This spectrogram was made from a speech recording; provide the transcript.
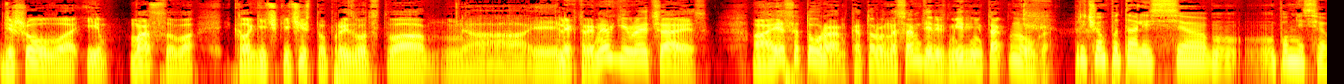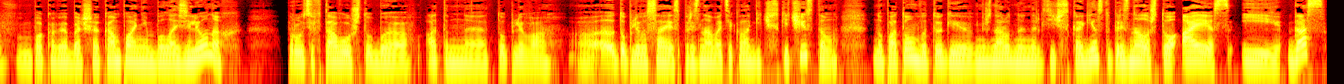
дешевого и массового экологически чистого производства а, электроэнергии является АЭС. А АЭС это уран, которого на самом деле в мире не так много. Причем пытались, э, помните, какая большая компания была зеленых, против того, чтобы атомное топливо, а, топливо с АЭС признавать экологически чистым, но потом в итоге Международное энергетическое агентство признало, что АЭС и газ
